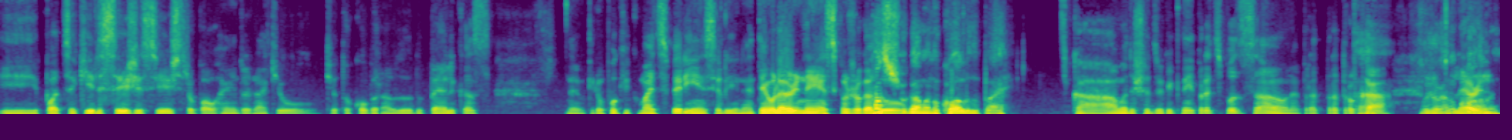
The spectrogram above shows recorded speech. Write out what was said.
e pode ser que ele seja esse extra ball handler, né? Que eu, que eu tô cobrando do, do Pelicans. Né, eu queria um pouquinho mais de experiência ali, né? Tem o Larry Nance, que é um jogador. Posso jogar uma no colo do pai? Calma, deixa eu dizer o que, que tem para disposição, né? Para trocar. Tá. Vou jogar no Larry... colo, né?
